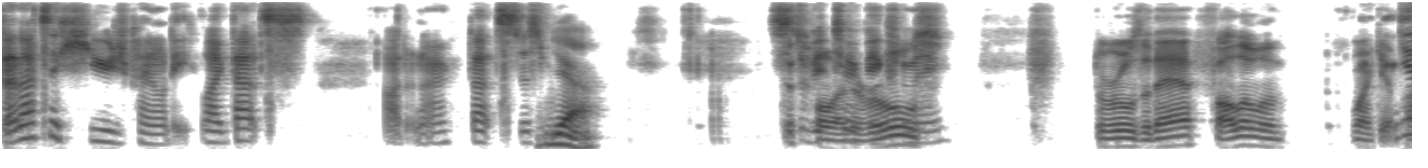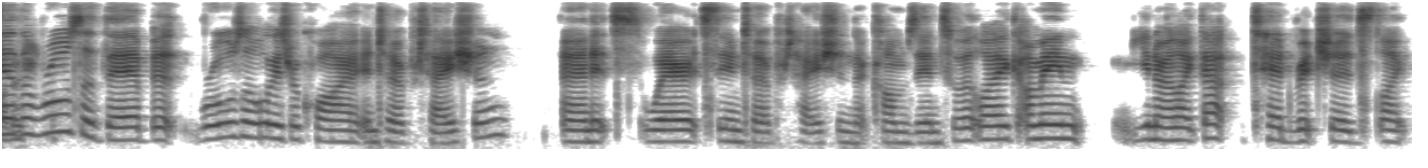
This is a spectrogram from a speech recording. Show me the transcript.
that's a huge penalty. Like that's, I don't know. That's just Yeah, it's just follow too the big rules. The rules are there. Follow them. Won't get Yeah, the rules are there, but rules always require interpretation, and it's where it's the interpretation that comes into it. Like, I mean, you know, like that Ted Richards. Like,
